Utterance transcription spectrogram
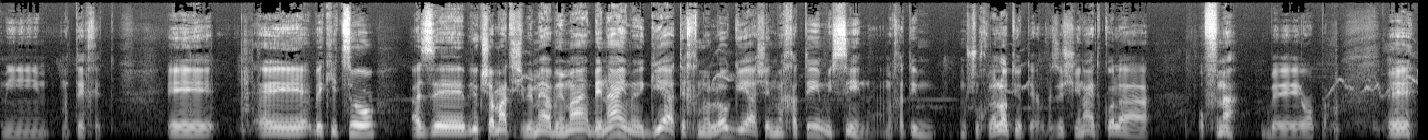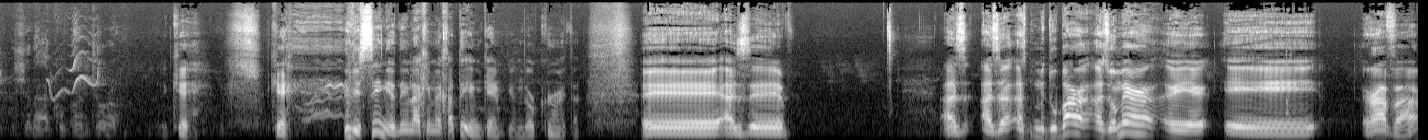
ממתכת. אה, אה, בקיצור, אז אה, בדיוק שמעתי שבימי הביניים הגיעה הטכנולוגיה של מחטים מסין, המחטים משוכללות יותר, וזה שינה את כל האופנה באירופה. אה. כן, כן. בסין יודעים להכין מחטים, כן, כי הם דורקים איתם. אז, אז, אז, אז מדובר, אז אומר רבא,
